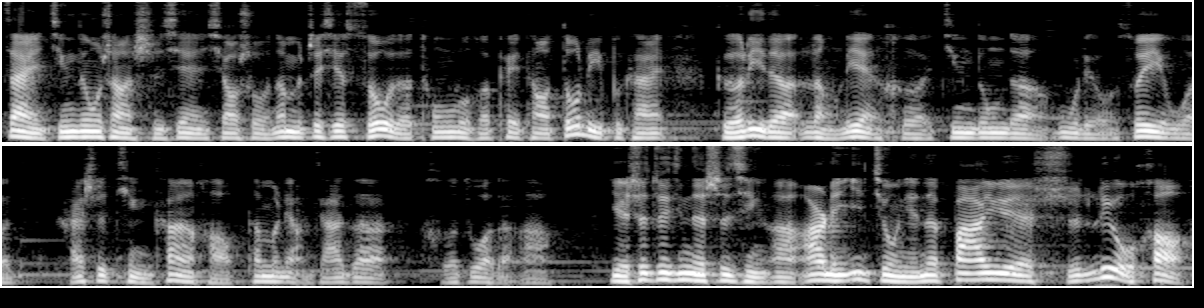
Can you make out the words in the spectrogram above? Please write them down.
在京东上实现销售，那么这些所有的通路和配套都离不开格力的冷链和京东的物流，所以我还是挺看好他们两家的合作的啊。也是最近的事情啊，二零一九年的八月十六号，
